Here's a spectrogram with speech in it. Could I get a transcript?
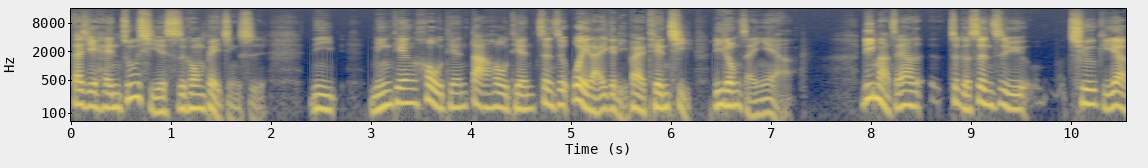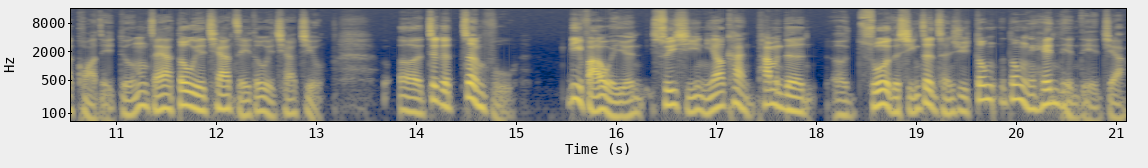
但是很主席的时空背景是，你明天、后天、大后天，甚至未来一个礼拜天气，你拢怎样？立马怎样？这个甚至于手机啊，看这都怎样？都会掐贼，都会掐旧。呃，这个政府立法委员随时你要看他们的呃所有的行政程序都都能很点叠加。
